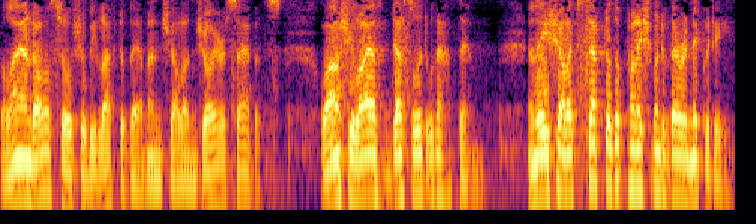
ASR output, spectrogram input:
the land also shall be left of them, and shall enjoy her Sabbaths, while she lieth desolate without them. And they shall accept of the punishment of their iniquity,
